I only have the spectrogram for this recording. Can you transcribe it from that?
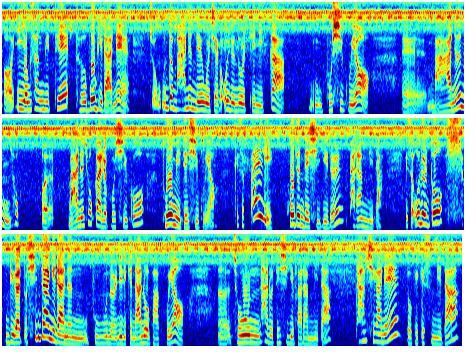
어, 이 영상 밑에 더보기란에 조금 더 많은 내용을 제가 올려놓을 테니까 음, 보시고요. 에, 많은 효, 어, 많은 효과를 보시고 도움이 되시고요. 그래서 빨리 호전되시기를 바랍니다. 그래서 오늘도 우리가 또 신장이라는 부분을 이렇게 나눠 봤고요. 어, 좋은 하루 되시기 바랍니다. 다음 시간에 또 뵙겠습니다.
